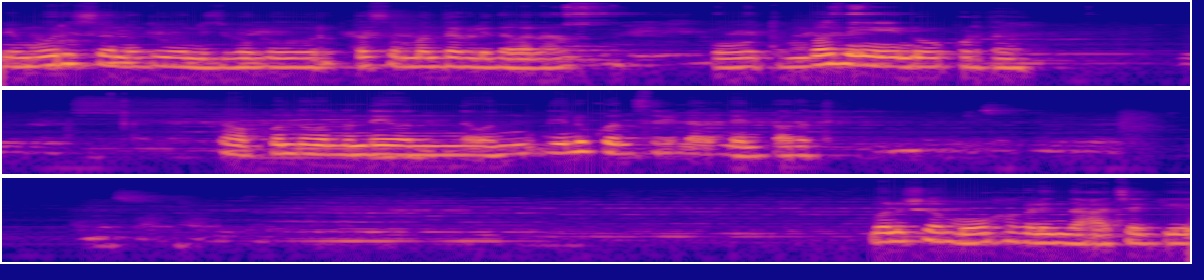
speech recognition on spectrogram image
ಮೆಮೊರೀಸ್ ಅನ್ನೋದು ನಿಜವಾಗ್ಲೂ ರಕ್ತ ಸಂಬಂಧಗಳಿದಾವಲ್ಲ ಓ ತುಂಬಾ ನೋವು ಕೊಡ್ತವೆ. ನಮ್ಮ ಅಪ್ಪಂದು ಒಂದೊಂದೇ ಒಂದು ಒಂದು ದಿನಕ್ಕೆ ಸರಿನಾದರೂ ನೆನಪಾಗುತ್ತೆ. ಮನುಷ್ಯ ಮೋಹಗಳಿಂದ ಆಚೆಗೆ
